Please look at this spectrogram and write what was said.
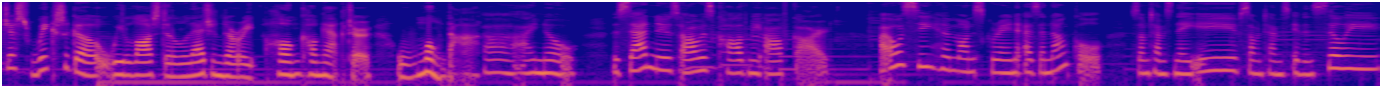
Just weeks ago, we lost the legendary Hong Kong actor Wu Mengda. Ah, I know. The sad news always caught me off guard. I always see him on screen as an uncle, sometimes naive, sometimes even silly.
